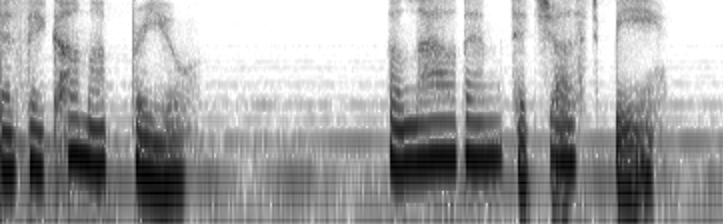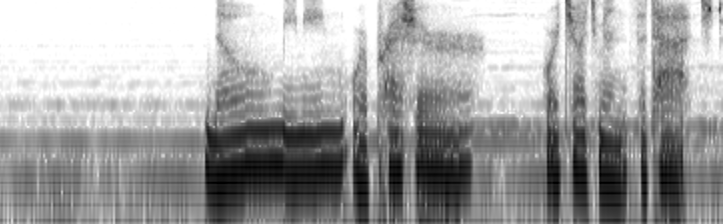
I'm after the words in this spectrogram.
As they come up for you. Allow them to just be. No meaning or pressure or judgments attached.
